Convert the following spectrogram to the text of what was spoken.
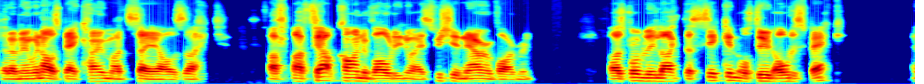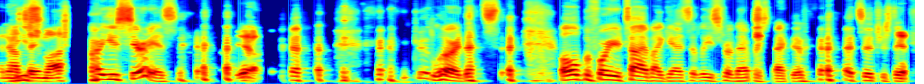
but I mean, when I was back home, I'd say I was like, I, I felt kind of old anyway, especially in our environment. I was probably like the second or third oldest back in our team last. year. Are you serious? Yeah. Good lord, that's old before your time, I guess, at least from that perspective. that's interesting. Yeah.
